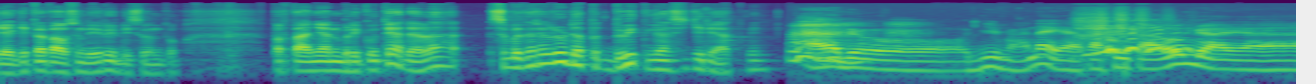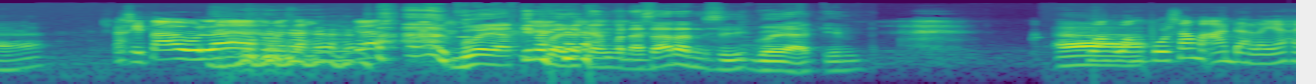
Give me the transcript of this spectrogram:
ya kita tahu sendiri di Suntuk. Pertanyaan berikutnya adalah sebenarnya lu dapet duit nggak sih jadi admin? aduh gimana ya kasih tahu nggak ya Kasih tahu lah, masa enggak? gue yakin banyak yang penasaran sih, gue yakin. Eh, Uang-uang pulsa mah ada lah ya.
